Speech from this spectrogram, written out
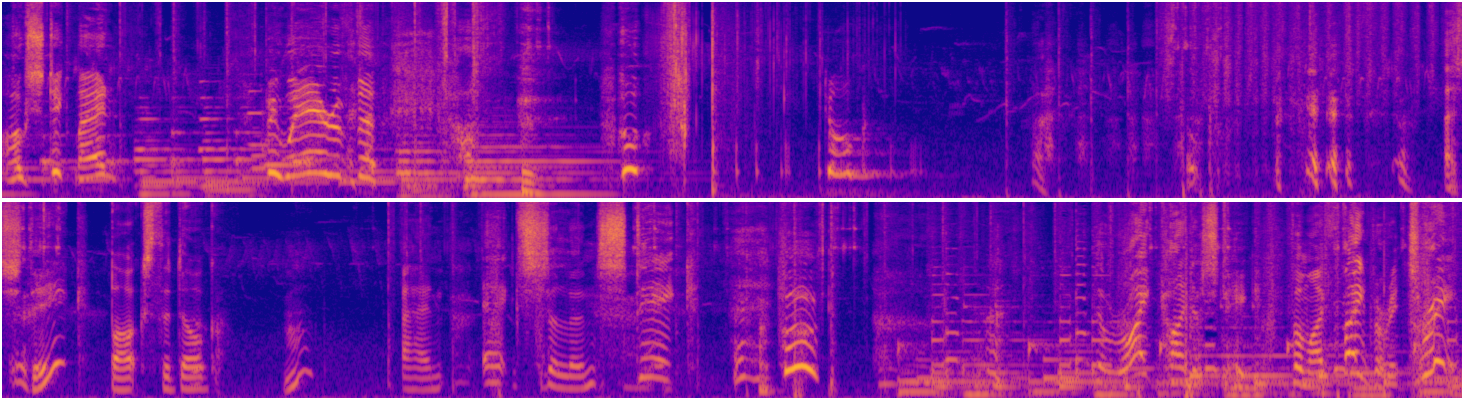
Oh, Stickman! Beware of the... Oh. Dog. A stick? Barks the dog. Hmm? An excellent stick. right kind of stick for my favourite trick.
